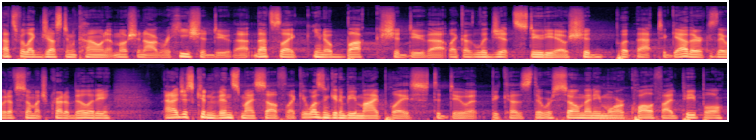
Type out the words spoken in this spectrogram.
that's for like Justin Cone at Motionographer. He should do that. That's like, you know, Buck should do that. Like a legit studio should put that together because they would have so much credibility and I just convinced myself like it wasn't going to be my place to do it because there were so many more qualified people.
